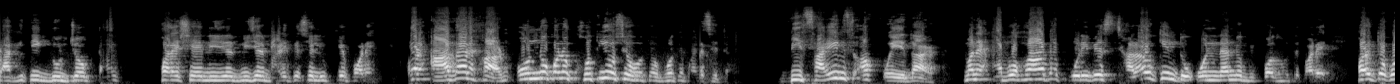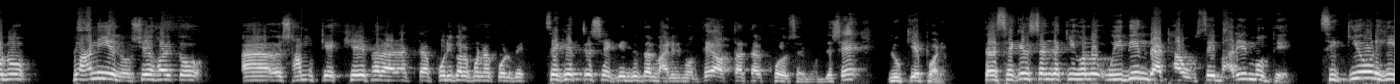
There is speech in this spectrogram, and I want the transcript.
প্রাকৃতিক দুর্যোগ, তার ফলে সে নিজের নিজের বাড়িতে সে লুকিয়ে পড়ে। আর আদার হার্ম অন্য কোনো ক্ষতিও সে হতে হতে পারে সেটা। বিসাইডস অফ ওয়েদার মানে আবহাওয়া বা পরিবেশ ছাড়াও কিন্তু অন্যান্য বিপদ হতে পারে। হয়তো কোনো প্রাণী এলো, সে হয়তো শামুককে খেয়ে ফেলার একটা পরিকল্পনা করবে। সেক্ষেত্রে সে কিন্তু তার বাড়ির মধ্যে, অর্থাৎ তার খোলসের মধ্যে সে লুকিয়ে পড়ে। তার সেকেন্ড স্ট্যান্ডা কি হলো? উইদিন দ্যাট হাউস সেই বাড়ির মধ্যে সিকিউর হি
